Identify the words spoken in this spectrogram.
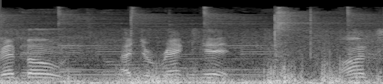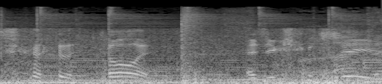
Red bone, a direct hit onto the toilet as you can see.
